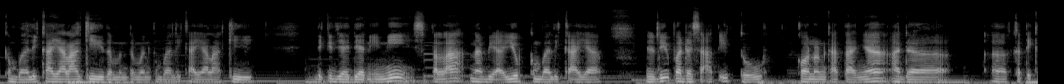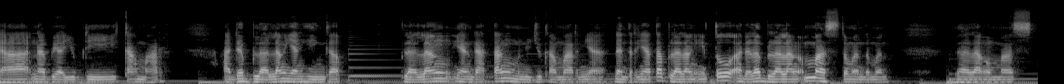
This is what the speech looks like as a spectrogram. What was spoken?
kembali kaya lagi, teman-teman, kembali kaya lagi. Di kejadian ini setelah Nabi Ayub kembali kaya. Jadi pada saat itu konon katanya ada uh, ketika Nabi Ayub di kamar ada belalang yang hinggap belalang yang datang menuju kamarnya. Dan ternyata belalang itu adalah belalang emas teman-teman. Belalang emas.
